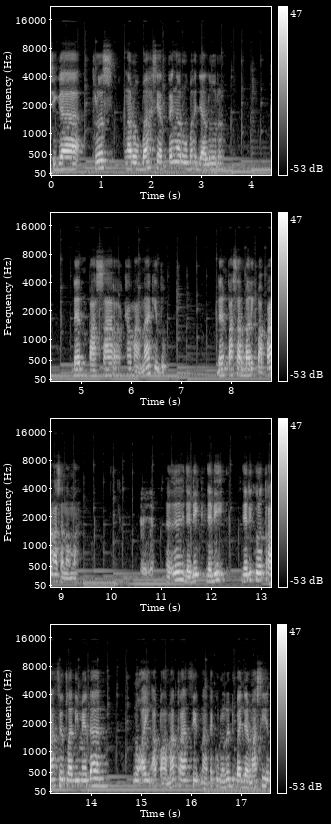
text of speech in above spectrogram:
jika terus ngarubah si teh ngarubah jalur dan pasar ke mana gitu. Dan pasar balik papan asa nama. Heeh, jadi jadi jadi kudu transit lah di Medan nu aing apal mah transit nanti kuduna di Banjarmasin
